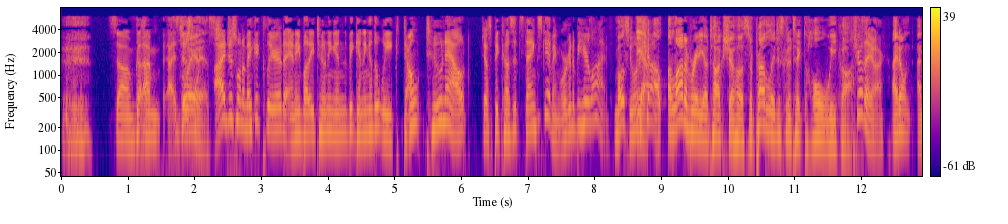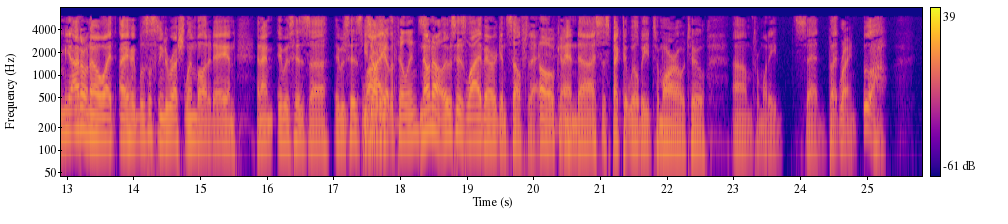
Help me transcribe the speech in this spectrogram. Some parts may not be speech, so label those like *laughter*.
*laughs* So I'm, I'm I just the way it. I just want to make it clear to anybody tuning in the beginning of the week: don't tune out just because it's Thanksgiving. We're going to be here live, Most doing a yeah, show. a, a lot of radio talk show hosts are probably just going to take the whole week off. Sure, they are. I don't. I mean, I don't know. I I was listening to Rush Limbaugh today, and and I'm. It was his. Uh, it was his. He's live, already got the fill-ins? No, no, it was his live arrogant self today. Oh, okay. And uh, I suspect it will be tomorrow too, um, from what he said. But Right. Ugh,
